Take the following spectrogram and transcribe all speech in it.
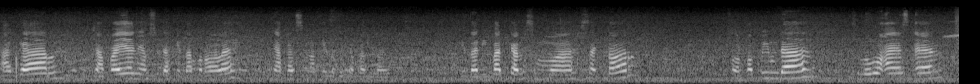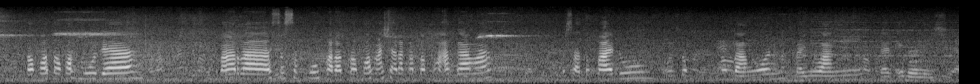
agar capaian yang sudah kita peroleh ini akan semakin lebih cepat lagi. Kita libatkan semua sektor, Forkopimda, seluruh ASN, tokoh-tokoh muda, para sesepuh, para tokoh masyarakat, tokoh agama, bersatu padu untuk membangun Banyuwangi dan Indonesia.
